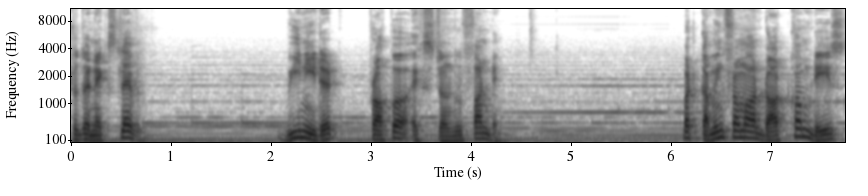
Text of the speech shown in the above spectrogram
to the next level. We needed proper external funding. But coming from our dot com days,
